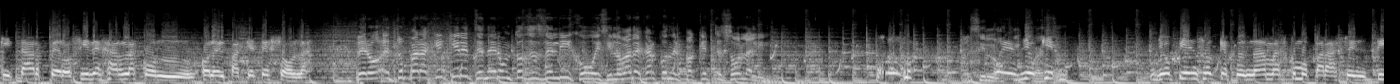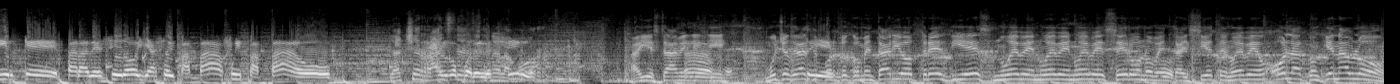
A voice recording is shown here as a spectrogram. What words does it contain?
quitar, pero sí dejarla con, con el paquete sola. Pero, ¿esto para qué quiere tener entonces el hijo, güey? Si lo va a dejar con el paquete sola, Lili. Es Pues yo, eso. yo pienso que pues nada más como para sentir que, para decir, oh, ya soy papá, fui papá, o Ya algo por el estilo. Ahí está, mi. Lili. Muchas gracias Sí. por tu comentario. 310-999-0979. Hola, ¿con quién hablo?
